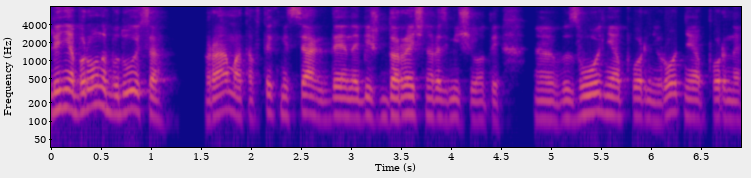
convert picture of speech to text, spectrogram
Лінія оборони будується грамота в тих місцях, де найбільш доречно розміщувати е, взводні опорні, ротні опорні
